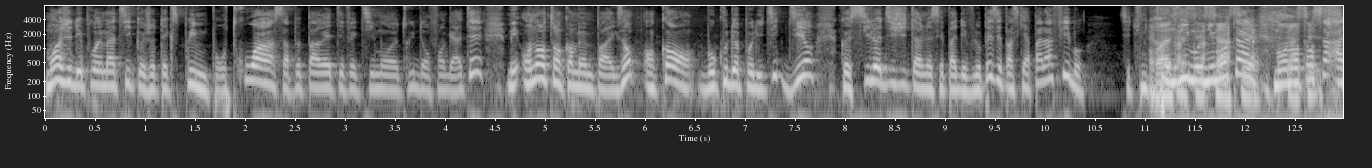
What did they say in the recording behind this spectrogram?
Moi, j'ai des problématiques que je t'exprime pour trois, ça peut paraître effectivement un truc d'enfant gâté, mais on entend quand même, par exemple, encore beaucoup de politiques dire que si le digital ne s'est pas développé, c'est parce qu'il n'y a pas la fibre. C'est une connerie monumentale. Mais on ça, entend ça à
